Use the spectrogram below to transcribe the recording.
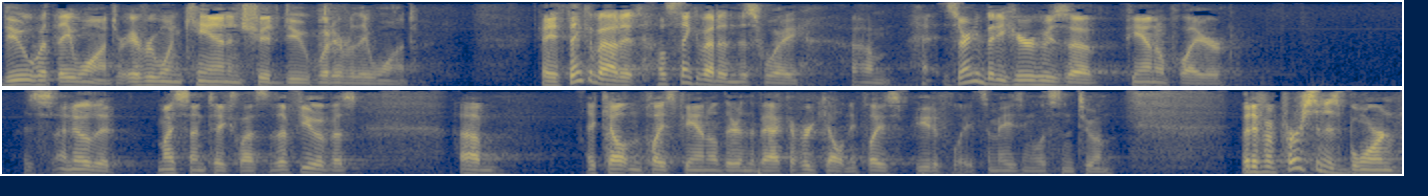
do what they want or everyone can and should do whatever they want. Okay, think about it. Let's think about it in this way. Um, is there anybody here who's a piano player? I know that my son takes lessons. A few of us. Um, Kelton plays piano there in the back. I've heard Kelton. He plays beautifully. It's amazing listening to him. But if a person is born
